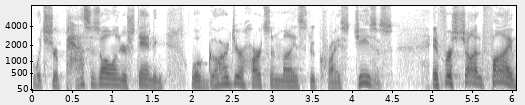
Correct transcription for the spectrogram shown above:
which surpasses all understanding, will guard your hearts and minds through Christ Jesus. In 1 John 5,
